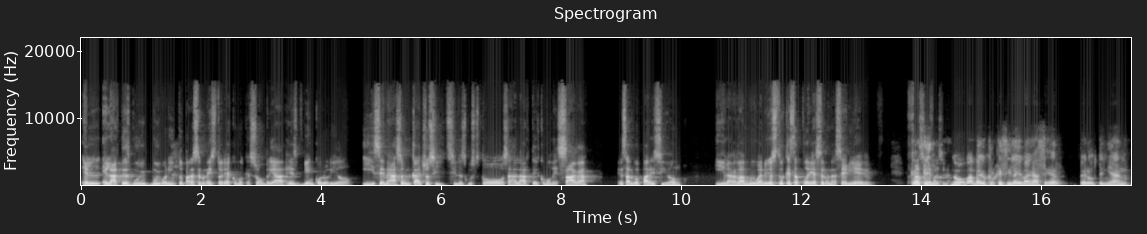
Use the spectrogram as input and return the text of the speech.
el, arte es muy, muy bonito para hacer una historia como que sombria, es bien colorido y se me hace un cacho si, si les gustó, o sea, el arte como de saga, es algo parecido y la verdad muy bueno. Yo siento que esta podría ser una serie. Creo que no, Bamba, yo creo que sí la iban a hacer, pero tenían,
